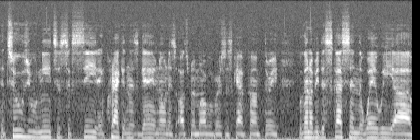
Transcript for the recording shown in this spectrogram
the tools you will need to succeed in cracking this game known as Ultimate Marvel vs. Capcom 3. We're going to be discussing the way we uh,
